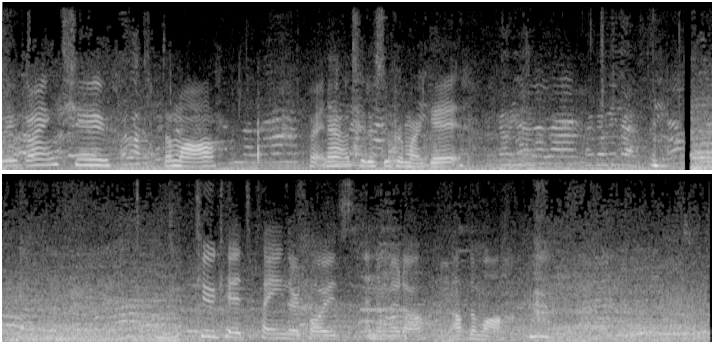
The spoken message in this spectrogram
We're going to the mall right now to the supermarket. Two kids playing their toys in the middle of the mall.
